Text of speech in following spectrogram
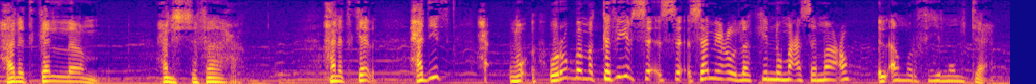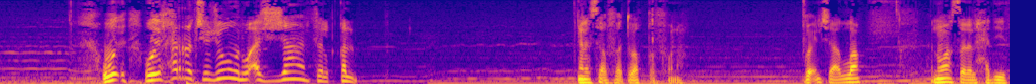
حنتكلم عن الشفاعة. حنتكلم حديث وربما كثير سمعوا لكنه مع سماعه الأمر فيه ممتع. ويحرك شجون وأشجان في القلب. أنا سوف أتوقف هنا. وإن شاء الله نواصل الحديث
